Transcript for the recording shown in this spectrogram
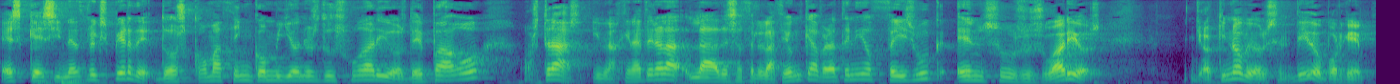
es que si Netflix pierde 2,5 millones de usuarios de pago, ostras, imagínate la desaceleración que habrá tenido Facebook en sus usuarios. Yo aquí no veo el sentido, porque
